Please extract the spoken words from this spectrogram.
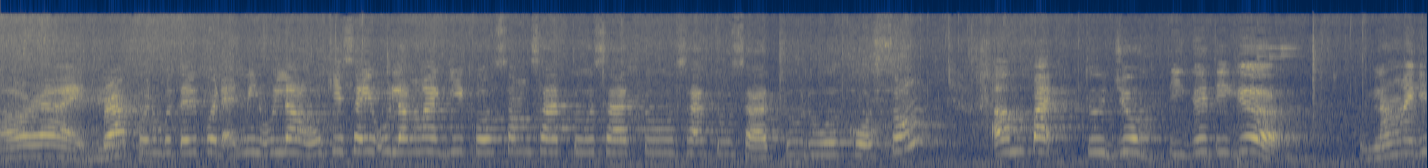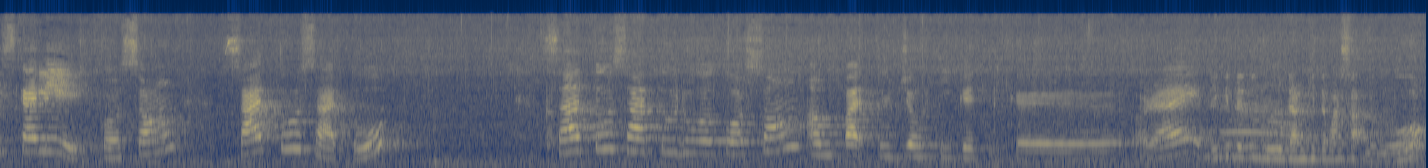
Alright, berapa nombor telefon admin ulang? Okey, saya ulang lagi 0111204733. Ulang lagi sekali. 0111204733. Alright. Jadi kita tunggu udang kita masak dulu.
